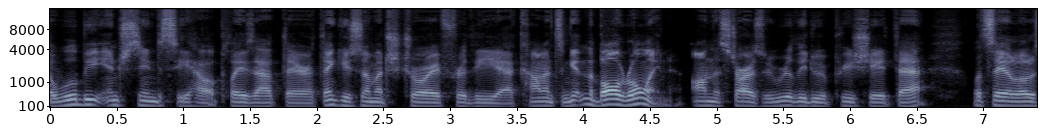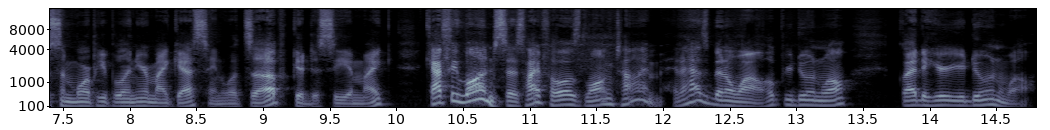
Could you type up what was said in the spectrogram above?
will be interesting to see how it plays out there. Thank you so much, Troy, for the uh, comments and getting the ball rolling on the stars. We really do appreciate that. Let's say hello to some more people in here. Mike saying, What's up? Good to see you, Mike. Kathy Lund says, Hi, fellas. Long time. It has been a while. Hope you're doing well. Glad to hear you're doing well.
